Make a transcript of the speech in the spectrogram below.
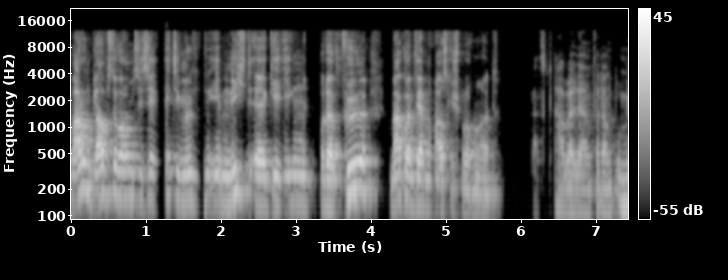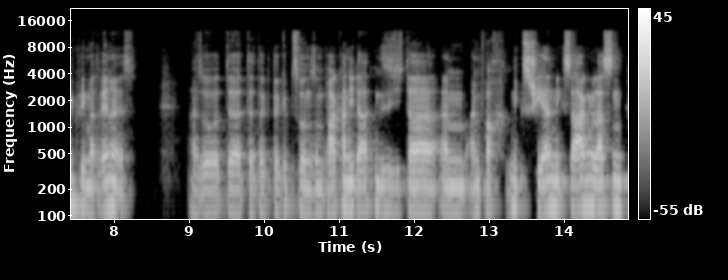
warum glaubst du, warum sie 60 München eben nicht äh, gegen oder für Marco Antwerpen ausgesprochen hat? Ganz klar, weil er ein verdammt unbequemer Trainer ist. Also da, da, da, da gibt es so, so ein paar Kandidaten, die sich da ähm, einfach nichts scheren, nichts sagen lassen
